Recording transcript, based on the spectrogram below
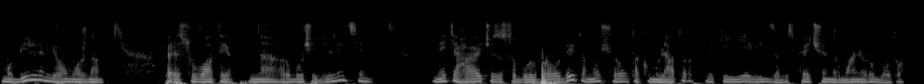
мобільним, його можна пересувати на робочій дільниці, не тягаючи за собою проводи, тому що от акумулятор, який є, він забезпечує нормальну роботу.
